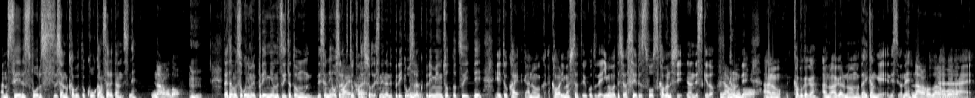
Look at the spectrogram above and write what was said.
あのセールスフォース社の株と交換されたんですね。なるほど。うん、だ多分そこにもねプレミアムついたと思うんですよね。おそらくちょっと多少ですね、なんでプレおそらくプレミアムちょっとついて、えー、とかいあの変わりましたということで今私はセールスフォース株主なんですけどなるほど。んであの株価があの上がるのはもう大歓迎ですよね。なるほどなるほど。はい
